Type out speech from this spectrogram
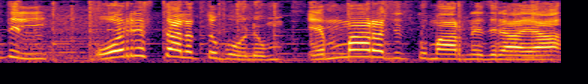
അതിൽ ഒരു സ്ഥലത്ത് പോലും എം ആർ അജിത് കുമാറിനെതിരായ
